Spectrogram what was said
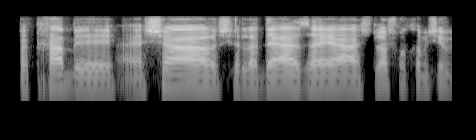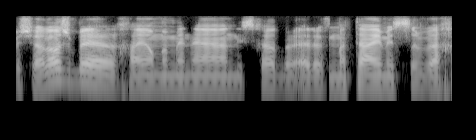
פתחה בשער של הדעה זה היה 353 בערך, היום המניה נסחרת ב-1221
